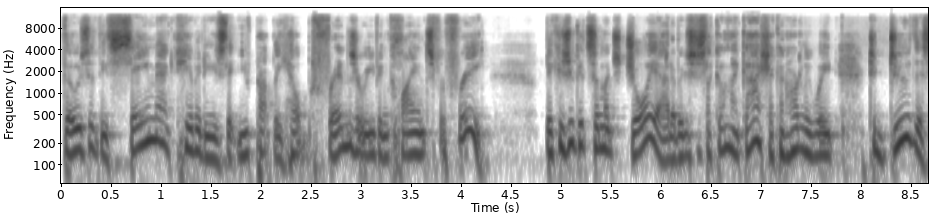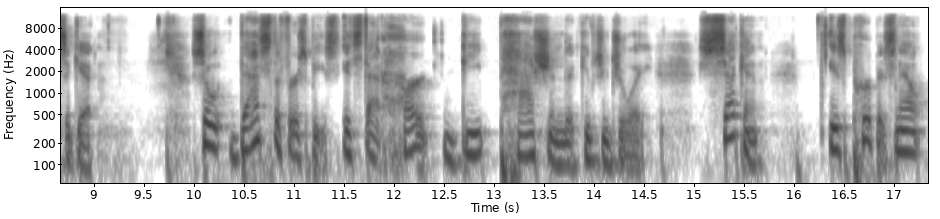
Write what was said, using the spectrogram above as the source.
those are the same activities that you've probably helped friends or even clients for free because you get so much joy out of it. It's just like, oh my gosh, I can hardly wait to do this again. So that's the first piece. It's that heart deep passion that gives you joy. Second is purpose. Now,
